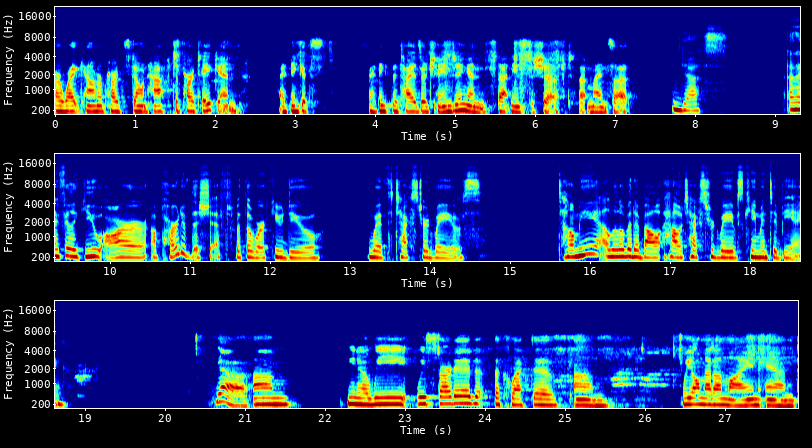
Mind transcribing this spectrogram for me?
our white counterparts don't have to partake in. I think it's, I think the tides are changing and that needs to shift, that mindset. Yes. And I feel like you are a part of the shift with the work you do with Textured Waves. Tell me a little bit about how Textured Waves came into being. Yeah, um, you know, we we started the collective. Um, we all met online, and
